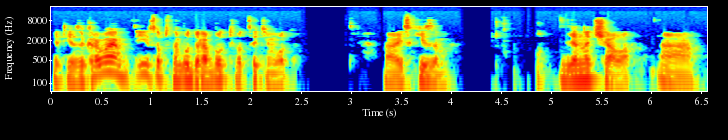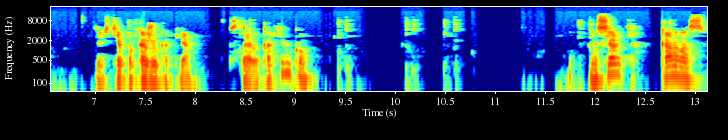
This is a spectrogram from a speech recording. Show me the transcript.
это я закрываю. И, собственно, буду работать вот с этим вот а, эскизом. Для начала, а, то есть я покажу, как я вставил картинку. Insert, Canvas.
